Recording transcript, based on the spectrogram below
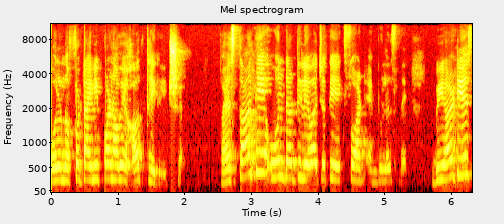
બોલો નફટાઈની પણ હવે હદ થઈ ગઈ છે. ભયસ્થાનથી ઓન દર્દી લેવા જતી એકસો આઠ એમ્બ્યુલન્સને બીઆરટીએસ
